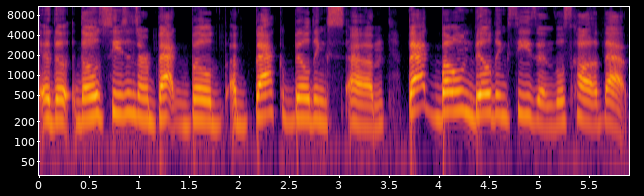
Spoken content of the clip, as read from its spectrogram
Uh, the, those seasons are back build a back building um, backbone building seasons. Let's call it that.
